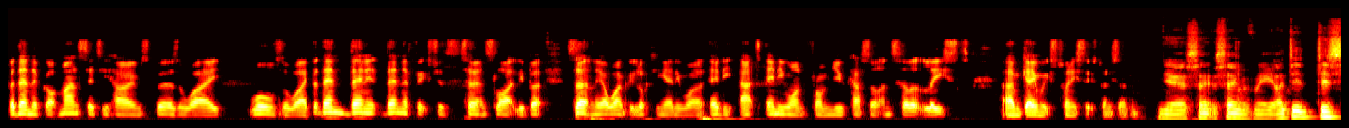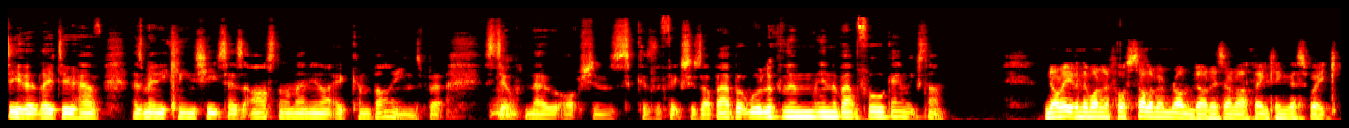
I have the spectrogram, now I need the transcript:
but then they've got Man City home, Spurs away, Wolves away. But then, then, it, then the fixtures turn slightly. But certainly, I won't be looking anyone any, at anyone from Newcastle until at least um, game weeks 26, 27. Yeah, same, same with me. I did did see that they do have as many clean sheets as Arsenal and Man United combined, but still no options because the fixtures are bad. But we'll look at them in about four game weeks time. Not even the one for Salomon Rondon is on our thinking this week.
